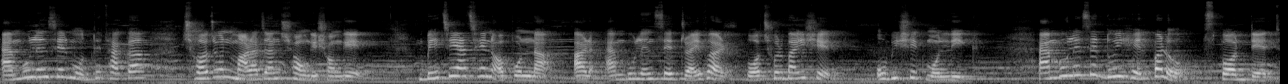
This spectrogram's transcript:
অ্যাম্বুলেন্সের মধ্যে থাকা ছজন মারা যান সঙ্গে সঙ্গে। বেঁচে আছেন অপর্ণা আর অ্যাম্বুলেন্সের ড্রাইভার বছর বাইশের অভিষেক মল্লিক। অ্যাম্বুলেন্সের দুই হেল্পারও স্পট ডেড।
